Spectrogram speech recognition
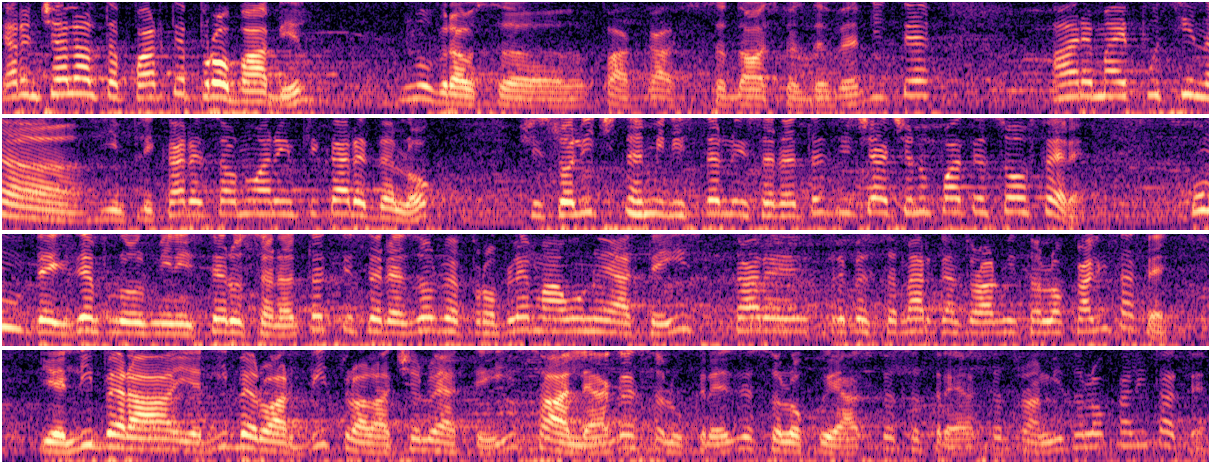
iar în cealaltă parte, probabil, nu vreau să fac să dau astfel de verdicte, are mai puțină implicare sau nu are implicare deloc și solicită Ministerului Sănătății ceea ce nu poate să ofere. Cum, de exemplu, Ministerul Sănătății să rezolve problema unui ateist care trebuie să meargă într-o anumită localitate? E, libera, e liberul arbitru al acelui ateist să aleagă, să lucreze, să locuiască, să trăiască într-o anumită localitate.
